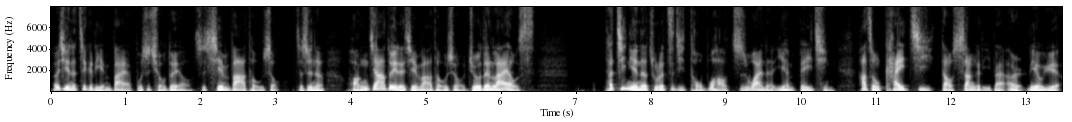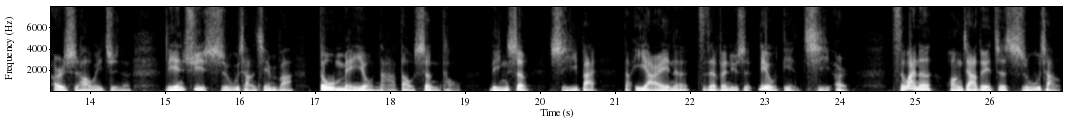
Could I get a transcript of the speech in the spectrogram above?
而且呢，这个连败啊不是球队哦，是先发投手。这是呢，皇家队的先发投手 Jordan Lyles。他今年呢，除了自己投不好之外呢，也很悲情。他从开季到上个礼拜二六月二十号为止呢，连续十五场先发都没有拿到胜投，零胜十一败。那 ERA 呢，自责分率是六点七二。此外呢，皇家队这十五场。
